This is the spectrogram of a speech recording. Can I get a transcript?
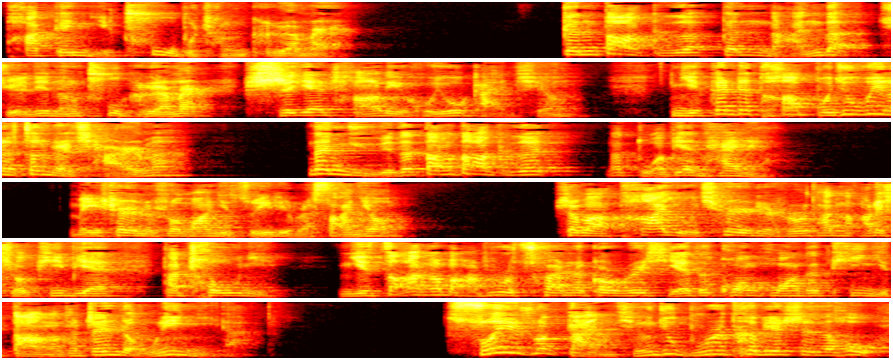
她跟你处不成哥们儿。跟大哥跟男的绝对能处哥们儿，时间长了以后有感情。你跟着他不就为了挣点钱吗？那女的当大哥那多变态呀！没事了说往你嘴里边撒尿，是吧？他有气儿的时候，他拿着小皮鞭，他抽你。你扎个马步，穿着高跟鞋，他哐哐他踢你裆，他真蹂躏你呀！所以说感情就不是特别深厚，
